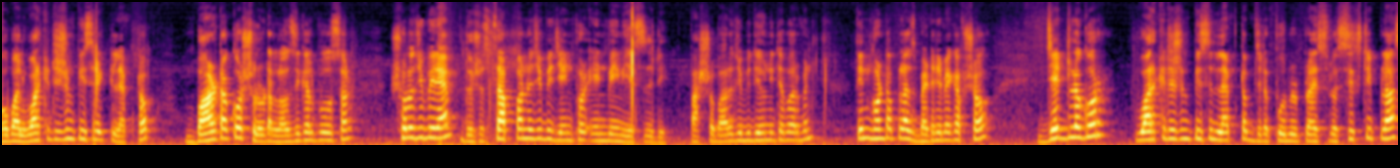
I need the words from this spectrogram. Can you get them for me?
mobile workstation পিসের একটি ল্যাপটপ বারোটা কোর, ষোলোটা লজিক্যাল প্রসেসর ষোলো জিবি র্যাম দুশো ছাপ্পান্ন জিবি জেন ফোর এনবিএম এসএসডি পাঁচশো বারো জিবি দিয়েও নিতে পারবেন। তিন ঘণ্টা প্লাস ব্যাটারি ব্যাকআপ সহ। জেড লগোর ওয়ার্কেটেশন পিসির ল্যাপটপ যেটা পূর্বের প্রাইস ছিল sixty plus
